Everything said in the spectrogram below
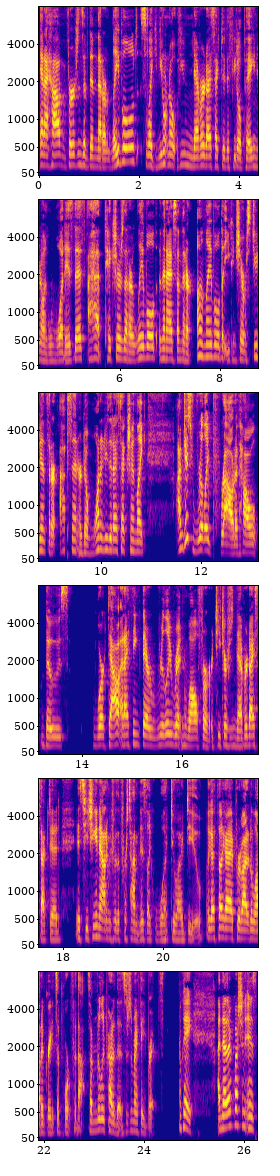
and I have versions of them that are labeled. So like if you don't know, if you never dissected a fetal pig and you're like, what is this? I have pictures that are labeled and then I have some that are unlabeled that you can share with students that are absent or don't want to do the dissection. Like I'm just really proud of how those worked out. And I think they're really written well for a teacher who's never dissected, is teaching anatomy for the first time and is like, what do I do? Like, I feel like I provided a lot of great support for that. So I'm really proud of those. Those are my favorites. Okay. Another question is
